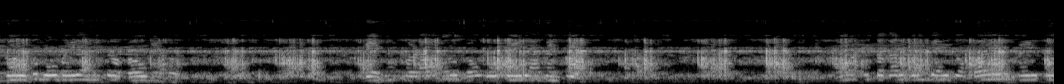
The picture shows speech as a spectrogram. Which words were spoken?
ઘઉં તો બહુ ભર્યા મિત્રો ઘઉં મેં તો બેસન ખવડાવવાનું તો ઘઉં બહુ ભર્યા ઘંટી અમાર તું તગારું ભરીને બેસી તો ભાઈ ભરી તો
